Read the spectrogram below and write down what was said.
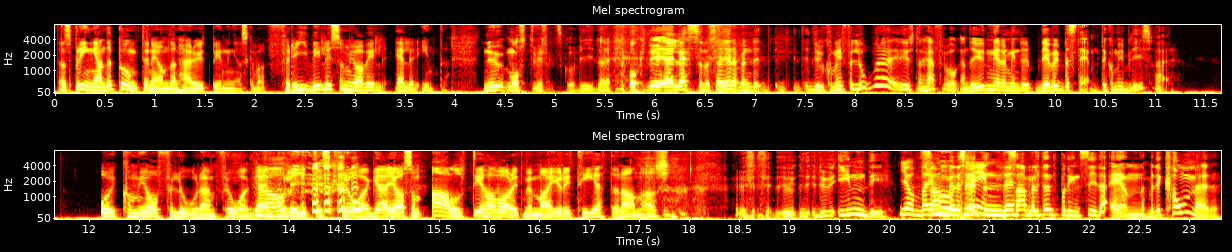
Den springande punkten är om den här utbildningen ska vara frivillig som jag vill eller inte. Nu måste vi faktiskt gå vidare och det, jag är ledsen att säga det men du kommer ju förlora just den här frågan. Det är ju mer eller mindre, det är väl bestämt, det kommer ju bli så här. Oj, kommer jag förlora en fråga, Ja. en politisk fråga? Jag som alltid har varit med majoriteten annars. Du, du är indie. Jobbar i Samhället är, motvind. inte, samhället är inte på din sida än, men det kommer.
